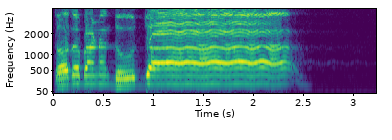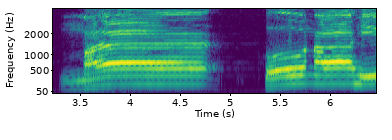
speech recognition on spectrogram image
ਤੁਧ ਬਨ ਦੂਜਾ, ਮੈਂ ਕੋ ਨਾਹੀ।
